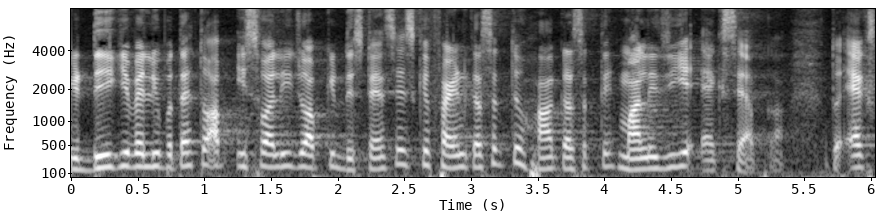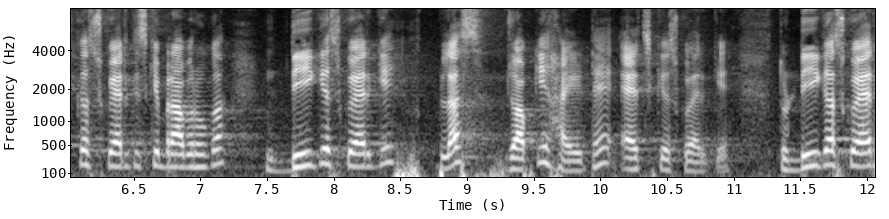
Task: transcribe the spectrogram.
ये डी की वैल्यू पता है। तो आप इस वाली जो आपकी डिस्टेंस है, इसके फाइंड कर सकते हो? हाँ कर सकते हैं। मान लीजिए ये एक्स है आपका। तो एक्स का स्क्वायर किसके बराबर होगा? डी के स्क्वायर के प्लस जो आपकी हाइट है एच के स्क्वायर के। तो डी का स्क्वायर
